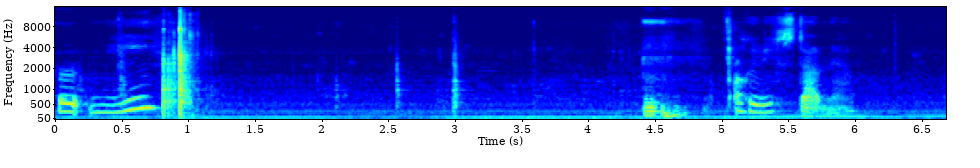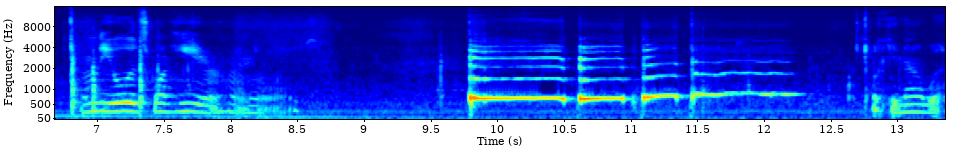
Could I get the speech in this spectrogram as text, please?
hurt me. okay, we stop now. I'm the oldest one here, anyways. Okay, now what?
